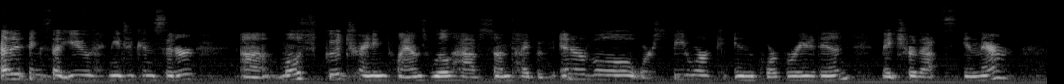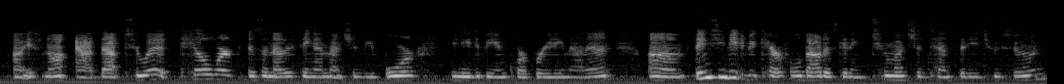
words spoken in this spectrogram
other things that you need to consider uh, most good training plans will have some type of interval or speed work incorporated in. Make sure that's in there. Uh, if not, add that to it. Hill work is another thing I mentioned before. You need to be incorporating that in. Um, things you need to be careful about is getting too much intensity too soon,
